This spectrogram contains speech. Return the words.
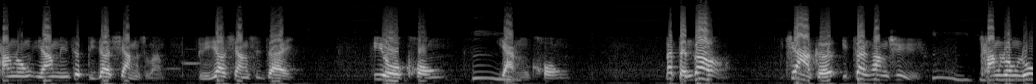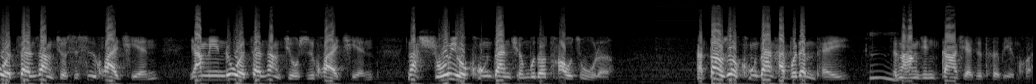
长隆、阳明这比较像什么？比较像是在诱空、养空。那等到价格一站上去，嗯，长隆如果站上九十四块钱，阳明如果站上九十块钱。那所有空单全部都套住了，那到时候空单还不认赔，整个行情嘎起来就特别快。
